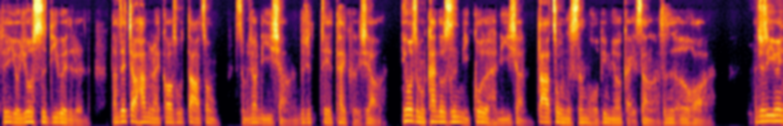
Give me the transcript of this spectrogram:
就是有优势地位的人，然后再叫他们来告诉大众什么叫理想，不就这也太可笑了？因为我怎么看都是你过得很理想，大众的生活并没有改善啊，甚至恶化了。那就是因为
